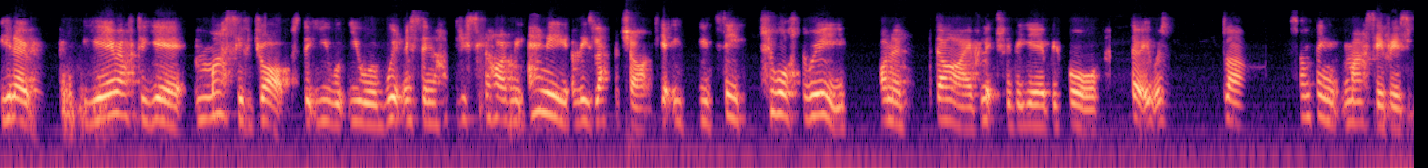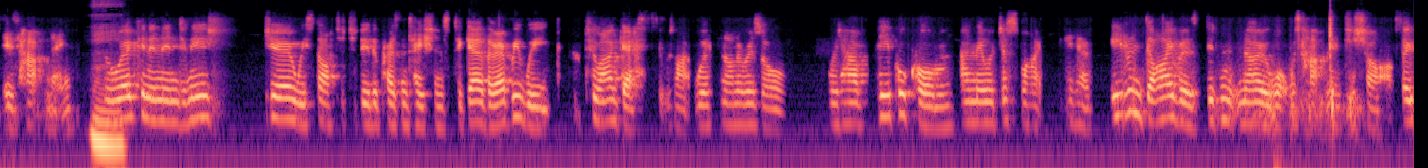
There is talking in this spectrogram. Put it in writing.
You know year after year massive drops that you you were witnessing. You see hardly any of these leopard sharks yet you'd, you'd see two or three on a dive literally the year before. So it was like something massive is is happening. Mm. so working in indonesia year, we started to do the presentations together every week to our guests. It was like working on a resort. We'd have people come and they were just like, you know, even divers didn't know what was happening to sharks. So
